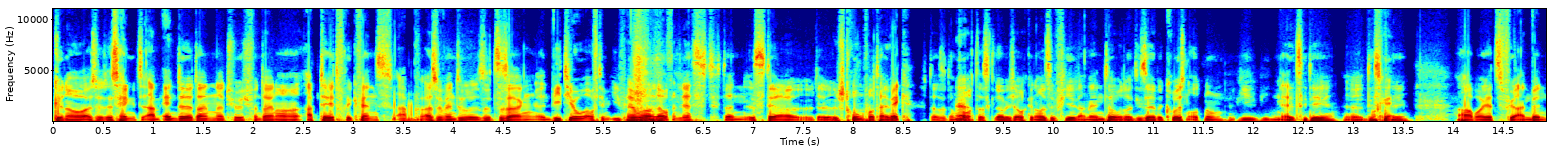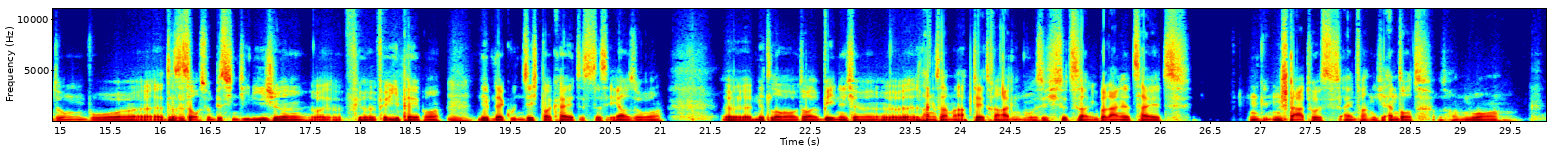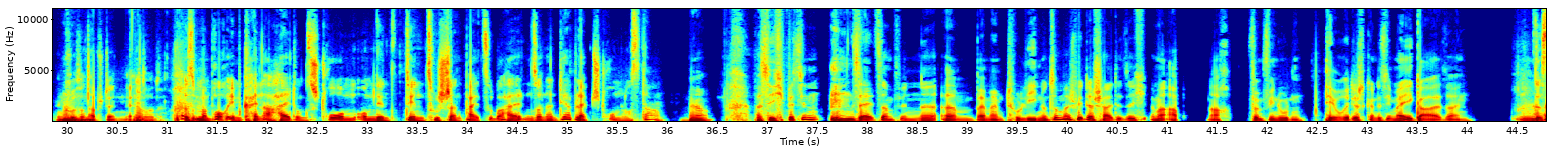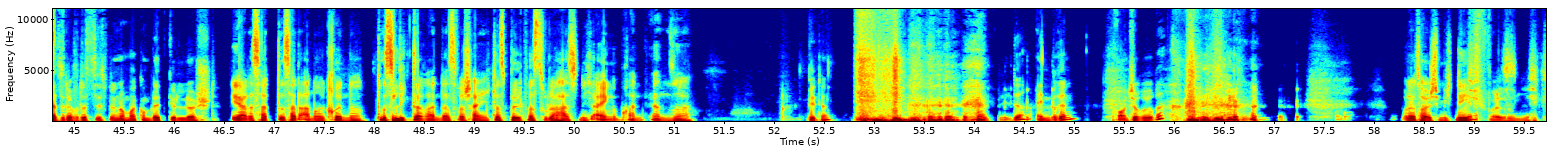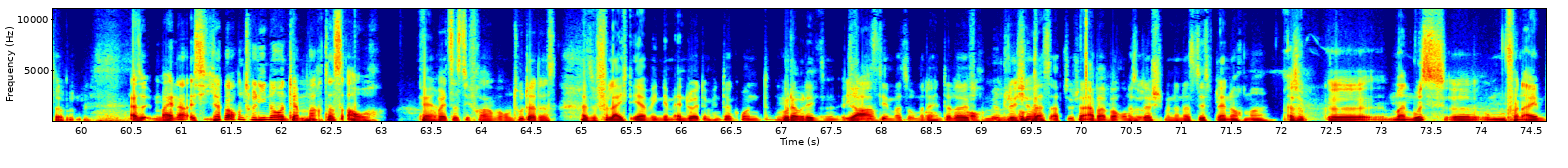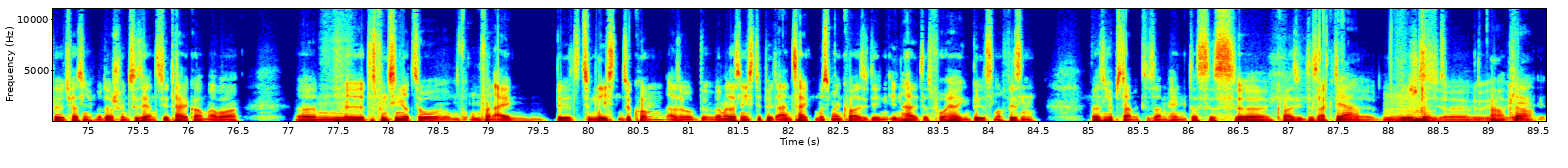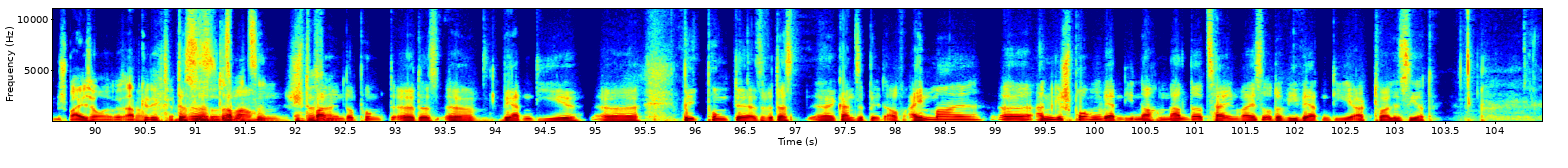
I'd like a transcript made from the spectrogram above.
Genau, also das hängt am Ende dann natürlich von deiner Update-Frequenz ab. Also wenn du sozusagen ein Video auf dem E-Paper laufen lässt, dann ist der, der Stromvorteil weg. Also dann Ja. braucht das, glaube ich, auch genauso viel am Ende oder dieselbe Größenordnung wie, wie ein LCD-Display. Aber jetzt für Anwendungen, wo äh, das ist auch so ein bisschen die Nische äh, für, für E-Paper. Mhm. Neben der guten Sichtbarkeit ist das eher so äh, mittlere oder wenige äh, langsame Update-Raten, wo sich sozusagen über lange Zeit ein, Status einfach nicht ändert, sondern nur in größeren Mhm. Abständen ändert. Also man braucht eben keinen Erhaltungsstrom, um den, den Zustand beizubehalten, sondern der bleibt stromlos da. Ja. Was ich ein bisschen seltsam finde, ähm, bei meinem Tolino zum Beispiel, der schaltet sich immer ab nach fünf Minuten. Theoretisch könnte es immer egal sein. Das, also da wird das Display nochmal komplett gelöscht. ja, das hat, das hat andere Gründe. Das liegt daran, dass wahrscheinlich das Bild, was du da hast, nicht eingebrannt werden soll. Bitte? Bilder? Einbrennen? Braunche Röhre? Oder täusche ich mich? Nee. Ich weiß es nicht, ich glaube. Also meiner, ich, ich habe auch einen Tolino und der macht das auch. Ja. Aber jetzt ist die Frage, warum tut er das? Also vielleicht eher wegen dem Android im Hintergrund oder, oder diesem Ja. System, was auch immer dahinter läuft, Auch möglich, um ja. das abzuschalten. Aber warum Also- löscht man dann das Display nochmal? Also äh, man muss, äh, um von einem Bild, ich weiß nicht, ob wir da schon zu sehr ins Detail kommen, aber das funktioniert so, um, um von einem Bild zum nächsten zu kommen. Also wenn man das nächste Bild anzeigt, muss man quasi den Inhalt des vorherigen Bilds noch wissen. Ich weiß nicht, ob es damit zusammenhängt, dass das äh, quasi das aktuelle Ja, Bild stimmt. äh, Ah, klar. im Speicher äh, abgelegt wird. Das Ja, ist Also das aber auch ein spannender Punkt. Äh, das, äh, werden die äh, Bildpunkte, also wird das äh, ganze Bild auf einmal äh, angesprochen? Werden die nacheinander, zeilenweise oder wie werden die aktualisiert?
